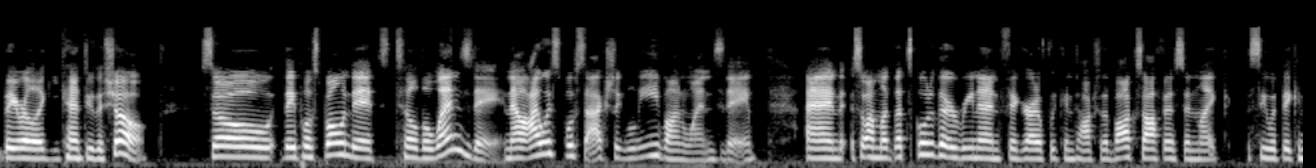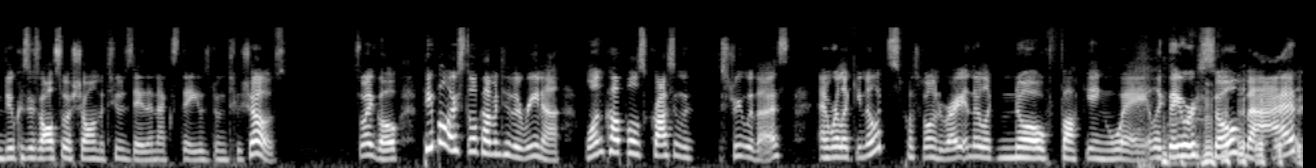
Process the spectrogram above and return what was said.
they were like you can't do the show. So they postponed it till the wednesday. Now i was supposed to actually leave on wednesday and so i'm like let's go to the arena and figure out if we can talk to the box office and like see what they can do because there's also a show on the tuesday the next day he was doing two shows so i go people are still coming to the arena one couple's crossing the street with us and we're like you know it's postponed right and they're like no fucking way like they were so mad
